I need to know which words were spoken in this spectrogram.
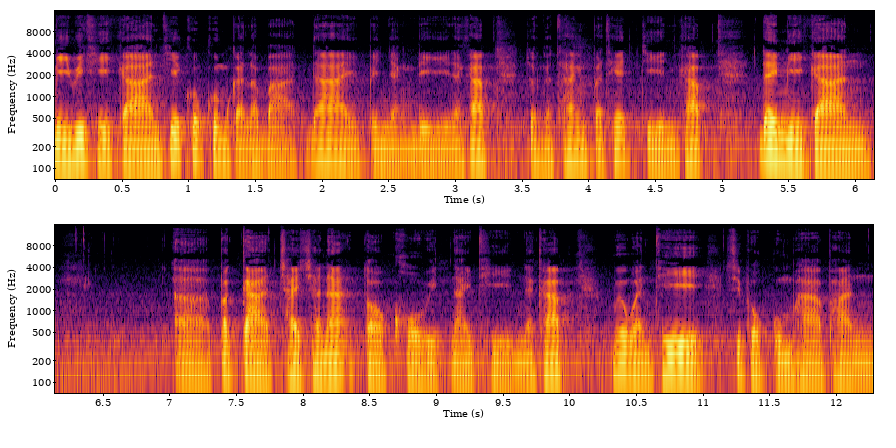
มีวิธีการที่ควบคุมการระบาดได้เป็นอย่างดีนะครับ จนกระทั่งประเทศจีนครับ ได้มีการประกาศชัยชนะต่อโควิด -19 นะครับ เมื่อวันที่ 16 กุมภาพันธ์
